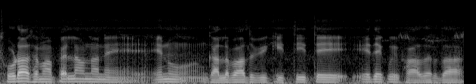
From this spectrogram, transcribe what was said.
ਥੋੜਾ ਸਮਾਂ ਪਹਿਲਾਂ ਉਹਨਾਂ ਨੇ ਇਹਨੂੰ ਗੱਲਬਾਤ ਵੀ ਕੀਤੀ ਤੇ ਇਹਦੇ ਕੋਈ ਫਾਦਰ ਦਾ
